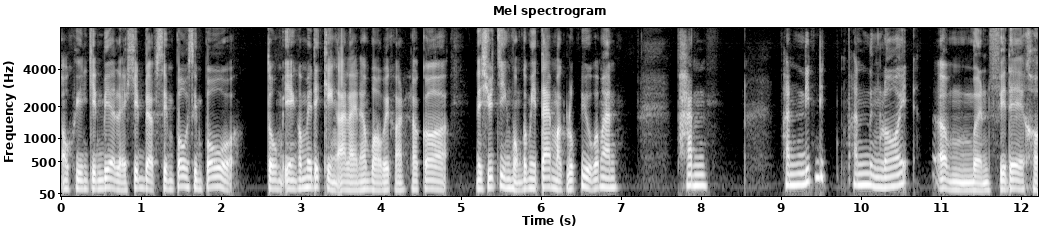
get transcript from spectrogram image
เอาควีนกินเบี้ยเลย คิดแบบ simple simple ตัวผมเองก็ไม่ได้เก่งอะไรนะ บอกไว้ก่อน แล้วก็ในชีวิตจริงผมก็มีแต้มหมักลุกอยู่ประมาณ พันพันนิดนิดพันหนึ่งร้อยเออเหมือนฟิเดเขา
